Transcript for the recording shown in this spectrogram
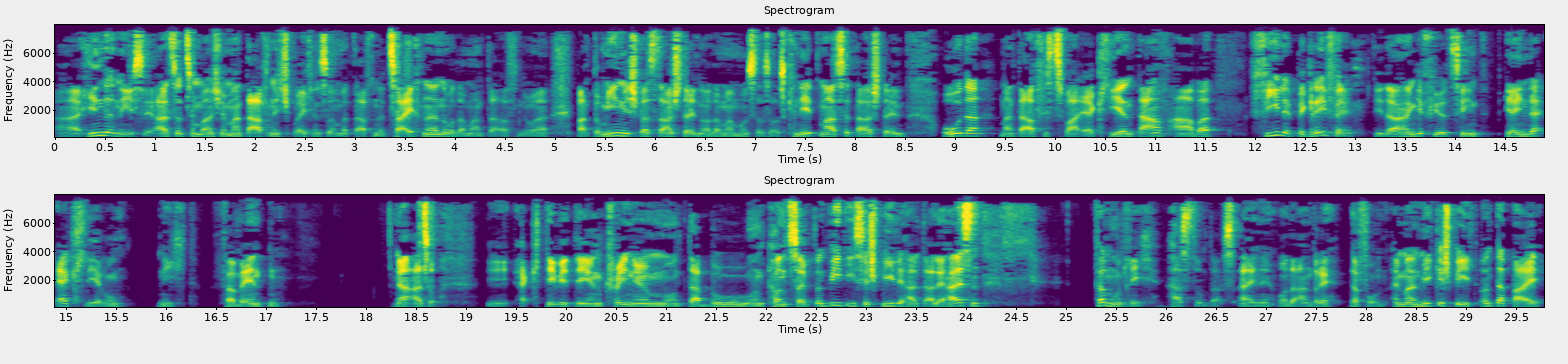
äh, Hindernisse. Also zum Beispiel, man darf nicht sprechen, sondern man darf nur zeichnen oder man darf nur pantomimisch was darstellen oder man muss das aus Knetmasse darstellen oder man darf es zwar erklären, darf aber viele Begriffe, die da angeführt sind, in der Erklärung nicht verwenden. Ja, also die Activity und Cranium und Tabu und Concept und wie diese Spiele halt alle heißen. Vermutlich hast du das eine oder andere davon einmal mitgespielt und dabei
